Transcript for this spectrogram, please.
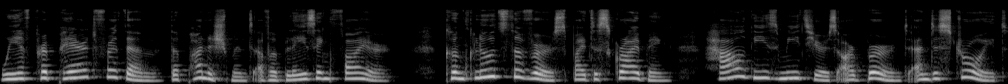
we have prepared for them the punishment of a blazing fire, concludes the verse by describing how these meteors are burned and destroyed.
